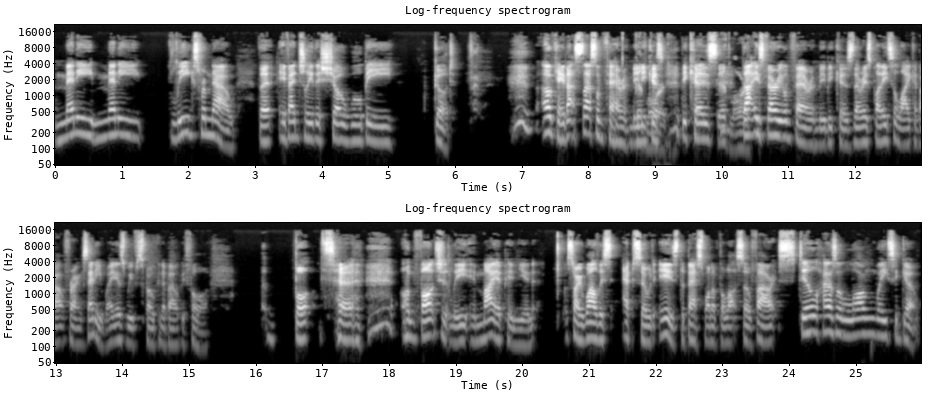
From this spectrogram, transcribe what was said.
many many leagues from now, that eventually this show will be good. okay, that's that's unfair of me Good because lord. because that is very unfair of me because there is plenty to like about Franxx anyway, as we've spoken about before. But uh, unfortunately, in my opinion, sorry, while this episode is the best one of the lot so far, it still has a long way to go.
